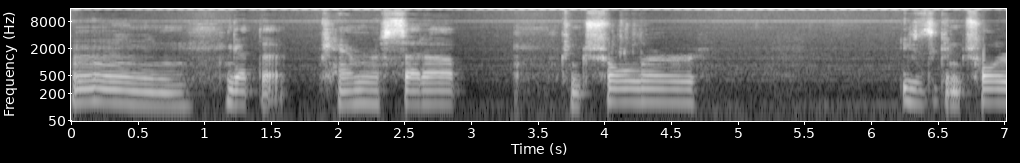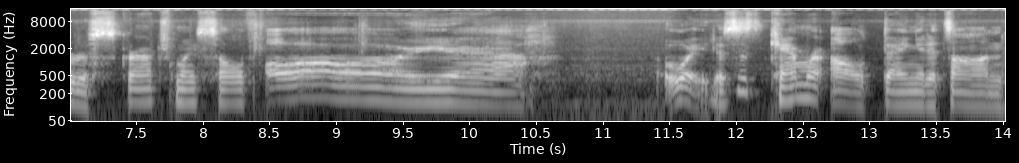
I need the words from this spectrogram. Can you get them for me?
Hmm, got the camera set up, controller. Use the controller to scratch myself. Oh, yeah. Wait, is this camera? Oh, dang it, it's on.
